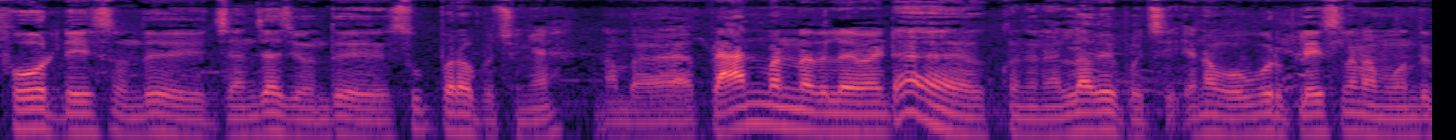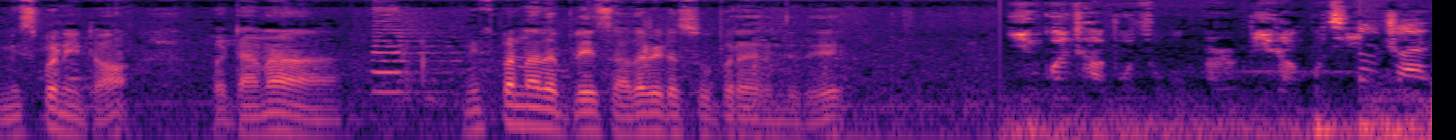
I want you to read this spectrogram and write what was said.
ஃபோர் டேஸ் வந்து ஜஞ்சாஜி வந்து சூப்பராக போச்சுங்க. நம்ம பிளான் பண்ணதில் விட கொஞ்சம் நல்லாவே போச்சு. ஏன்னா ஒவ்வொரு பிளேஸில் நம்ம வந்து மிஸ் பண்ணிட்டோம். பட் ஆனால் மிஸ் பண்ணாத பிளேஸ் அதை விட சூப்பராக இருந்தது. 右转。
